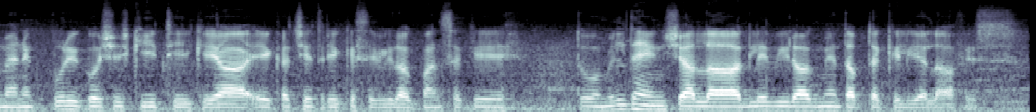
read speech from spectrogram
मैंने पूरी कोशिश की थी कि या एक अच्छे तरीके से वीलॉग बन सके। तो मिलते हैं इन अगले वीलॉग में। तब तक के लिए अल्लाह हाफिज़।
